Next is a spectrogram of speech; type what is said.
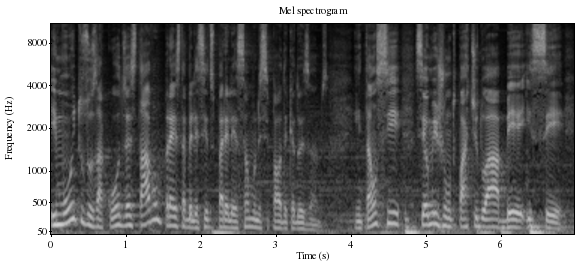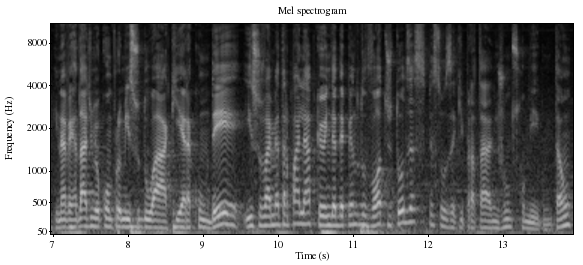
E muitos dos acordos já estavam pré-estabelecidos para a eleição municipal daqui a dois anos. Então, se, se eu me junto partido A, B e C, e na verdade meu compromisso do A, que era com D, isso vai me atrapalhar, porque eu ainda dependo do voto de todas essas pessoas aqui para estarem juntos comigo. Então,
